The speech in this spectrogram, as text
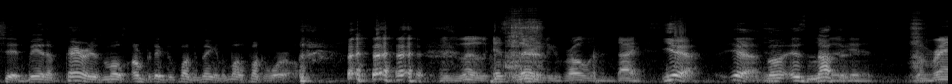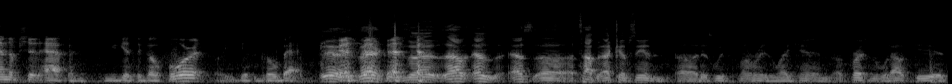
shit, being a parent is the most unpredictable fucking thing in the motherfucking world. It's literally, it's literally rolling the dice. Yeah, yeah. So it's nothing. It is. When random shit happen, you get to go for it or you get to go back. Yeah, exactly. so that, that, was, that's uh, a topic I kept seeing uh, this week for some reason. Like, can a person without kids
